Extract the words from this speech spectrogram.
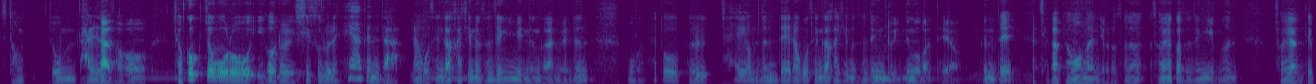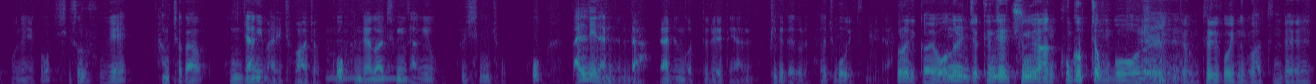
정- 좀 달라서 적극적으로 이거를 시술을 해야 된다라고 생각하시는 선생님이 있는가 하면은 뭐 해도 별 차이 없는데라고 생각하시는 선생님도 있는 것 같아요. 근데 제가 경험한 여러 성- 성형외과 선생님은 저희한테 보내고 시술 후에 상처가 굉장히 많이 좋아졌고 환자가 증상이 훨씬 좋고 빨리 낫는다라는 것들에 대한 피드백을 해주고 있습니다. 그러니까요. 오늘 이제 굉장히 중요한 고급 정보를 좀 드리고 있는 것 같은데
